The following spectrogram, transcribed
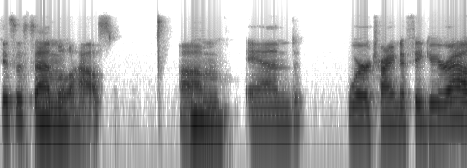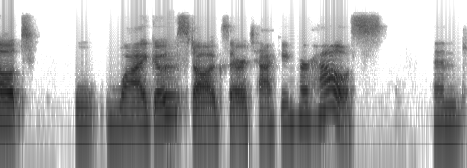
it's a sad Mhm. little house. Um, and we're trying to figure out why ghost dogs are attacking her house and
